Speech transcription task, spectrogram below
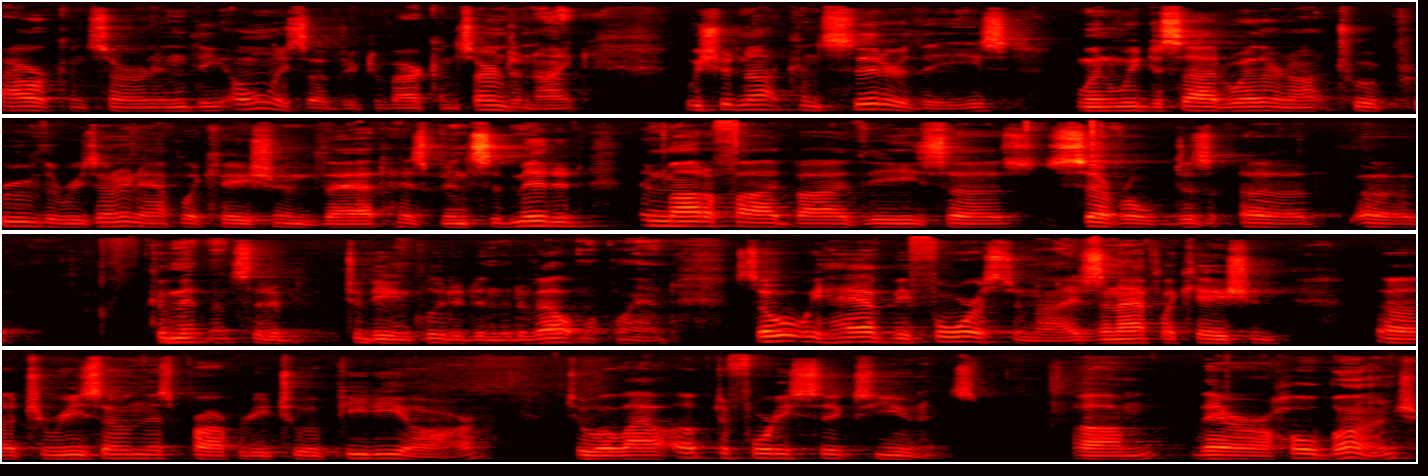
our concern and the only subject of our concern tonight. We should not consider these when we decide whether or not to approve the rezoning application that has been submitted and modified by these uh, several uh, uh, commitments that are to be included in the development plan. So what we have before us tonight is an application uh, to rezone this property to a PDR to allow up to 46 units. Um, There are a whole bunch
